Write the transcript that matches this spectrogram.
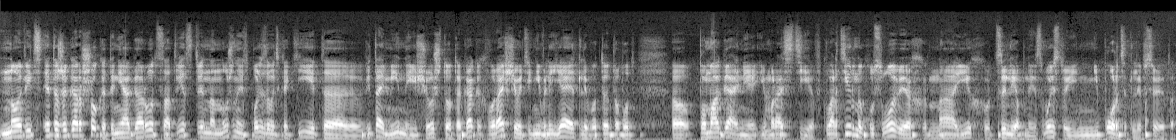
но ведь это же горшок, это не огород, соответственно, нужно использовать какие-то витамины, еще что-то. Как их выращивать и не влияет ли вот это вот э, помогание им расти в квартирных условиях на их целебные свойства и не портит ли все это?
